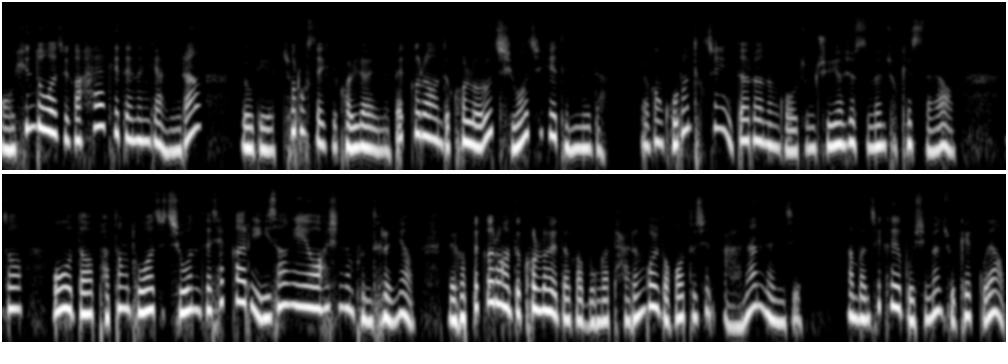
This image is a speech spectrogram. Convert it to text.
어, 흰 도화지가 하얗게 되는 게 아니라 여기 초록색이 걸려있는 백그라운드 컬러로 지워지게 됩니다. 약간 그런 특징이 있다라는 거 좀 주의하셨으면 좋겠어요. 그래서 "어 나 바탕 도화지 지웠는데 색깔이 이상해요." 하시는 분들은요. 내가 백그라운드 컬러에다가 뭔가 다른 걸 넣어 두진 않았는지 한번 체크해 보시면 좋겠고요.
